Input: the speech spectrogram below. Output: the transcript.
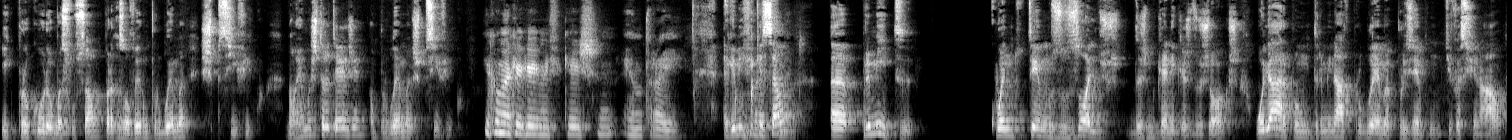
e que procura uma solução para resolver um problema específico. Não é uma estratégia, é um problema específico. E como é que a gamification entra aí? A gamificação uh, permite quando temos os olhos das mecânicas dos jogos, olhar para um determinado problema, por exemplo, motivacional,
